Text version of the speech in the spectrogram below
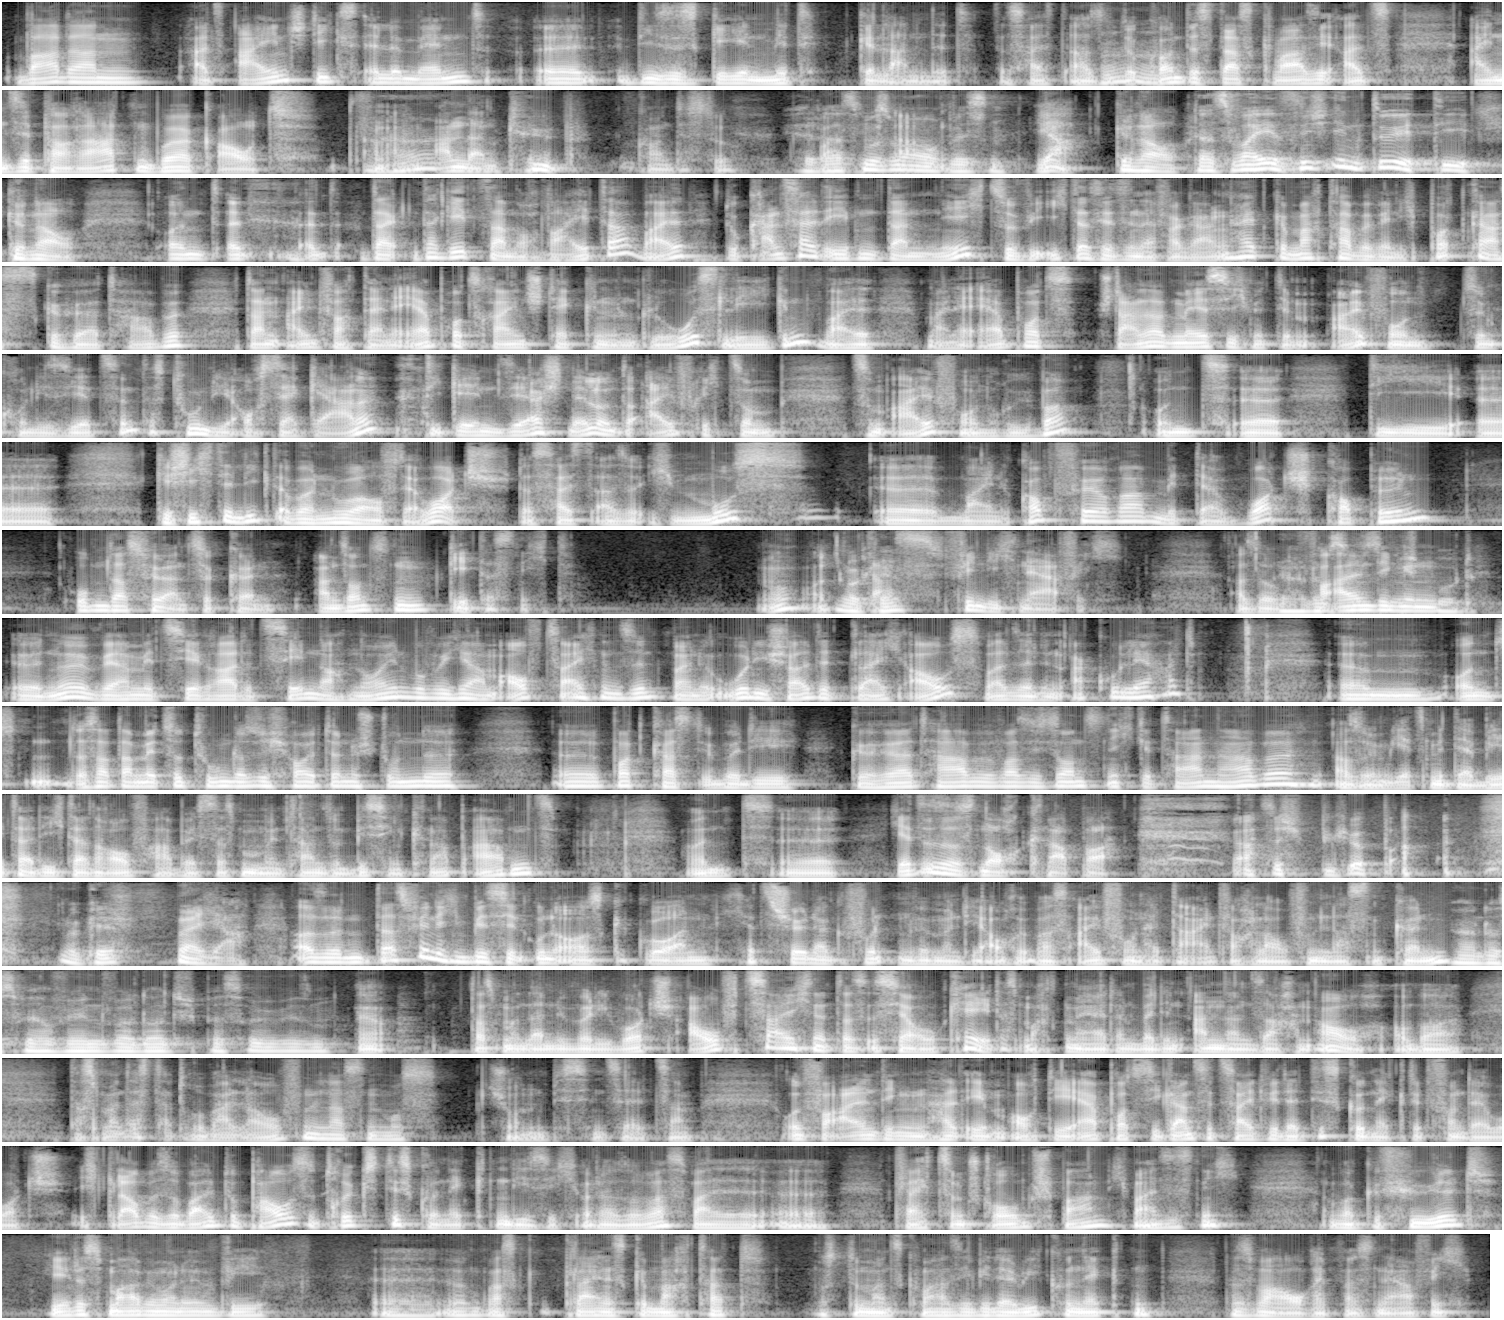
war dann als Einstiegselement äh, dieses Gehen mit gelandet. Das heißt also, ah. du konntest das quasi als einen separaten Workout von Aha, einem anderen okay. Typ konntest du. Ja, das muss man auch wissen. Ja, genau. Das war jetzt nicht intuitiv. Genau. Und äh, da, da geht es dann noch weiter, weil du kannst halt eben dann nicht, so wie ich das jetzt in der Vergangenheit gemacht habe, wenn ich Podcasts gehört habe, dann einfach deine AirPods reinstecken und loslegen, weil meine AirPods standardmäßig mit dem iPhone synchronisiert sind. Das tun die auch sehr gerne. Die gehen sehr schnell und eifrig zum, zum iPhone rüber. Und äh, die äh, Geschichte liegt aber nur auf der Watch. Das heißt also, ich muss äh, meine Kopfhörer mit der Watch koppeln um das hören zu können. Ansonsten geht das nicht. Und okay. das finde ich nervig. Also ja, vor allen Dingen, äh, ne, wir haben jetzt hier gerade 10 nach 9, wo wir hier am Aufzeichnen sind. Meine Uhr, die schaltet gleich aus, weil sie den Akku leer hat. Ähm, und das hat damit zu tun, dass ich heute eine Stunde äh, Podcast über die gehört habe, was ich sonst nicht getan habe. Also jetzt mit der Beta, die ich da drauf habe, ist das momentan so ein bisschen knapp abends. Und äh, jetzt ist es noch knapper. also spürbar. Okay. Naja, also das finde ich ein bisschen unausgegoren. Ich hätte es schöner gefunden, wenn man die auch übers iPhone hätte einfach laufen lassen können. Ja, das wäre auf jeden Fall deutlich besser gewesen. Ja. Dass man dann über die Watch aufzeichnet, das ist ja okay. Das macht man ja dann bei den anderen Sachen auch. Aber dass man das da drüber laufen lassen muss, schon ein bisschen seltsam. Und vor allen Dingen halt eben auch die AirPods die ganze Zeit wieder disconnected von der Watch. Ich glaube, sobald du Pause drückst, disconnecten die sich oder sowas, weil äh, vielleicht zum Strom sparen, ich weiß es nicht. Aber gefühlt, jedes Mal, wenn man irgendwie äh, irgendwas Kleines gemacht hat, musste man es quasi wieder reconnecten. Das war auch etwas nervig.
